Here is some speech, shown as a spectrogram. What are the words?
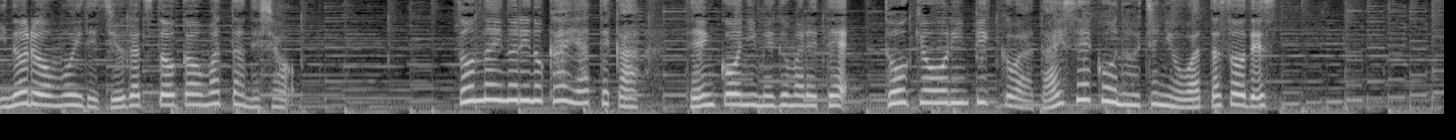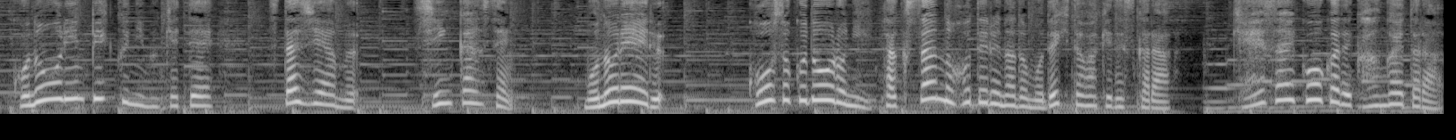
祈る思いで10月10日を待ったんでしょう。そんな祈りの会あってか天候に恵まれて東京オリンピックは大成功のうちに終わったそうです。このオリンピックに向けてスタジアム新幹線モノレール高速道路にたくさんのホテルなどもできたわけですから経済効果で考えたら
